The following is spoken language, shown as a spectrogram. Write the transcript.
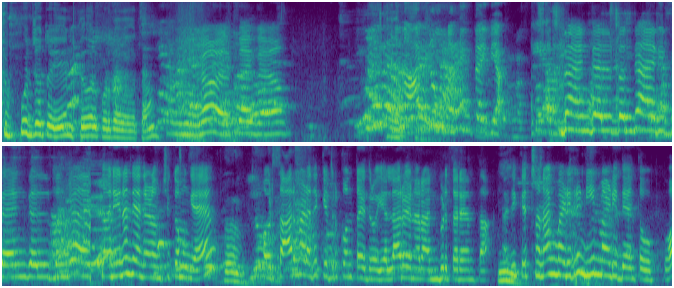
ತುಪ್ಪದ ಜೊತೆ ಏನು ಫ್ಲೇವರ್ ಕೊಡ್ತಾ ಇದೆ ಗೊತ್ತಾ? ಬ್ಯಾಂಗಲ್ ಬಂಗಾರಿ ಬ್ಯಾಂಗಲ್ ಬಂಗಾರಿ. ನಾನೇನಂದೆ ಅಂದ್ರೆ ನಮ್ ಚಿಕ್ಕಮ್ಮಗೆ ಅವ್ರು ಸಾರ್ ಮಾಡೋದಕ್ಕೆ ಎದ್ರುಕೊಂತ ಇದ್ರು. ಎಲ್ಲಾರು ಏನಾರ ಅನ್ಬಿಡ್ತಾರೆ ಅಂತ. ಅದಕ್ಕೆ ಚೆನ್ನಾಗಿ ಮಾಡಿದ್ರೆ ನೀನ್ ಮಾಡಿದ್ದೆ ಅಂತ ಒಪ್ಕೋ.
